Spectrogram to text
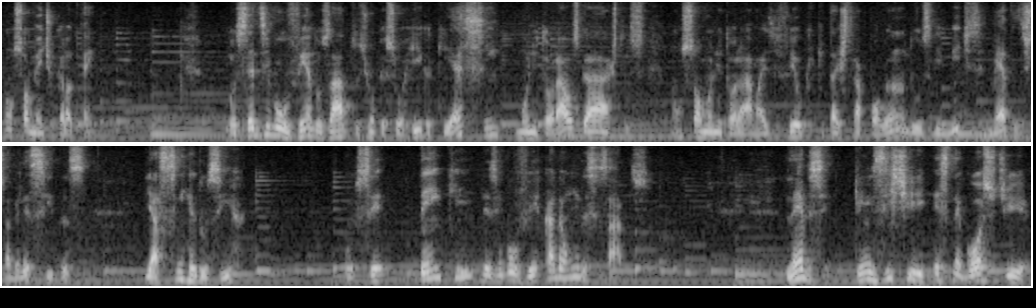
não somente o que ela tem. Você desenvolvendo os hábitos de uma pessoa rica, que é sim monitorar os gastos, não só monitorar, mas ver o que está extrapolando os limites e metas estabelecidas, e assim reduzir, você tem que desenvolver cada um desses hábitos. Lembre-se que não existe esse negócio de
